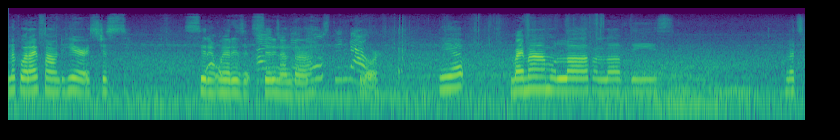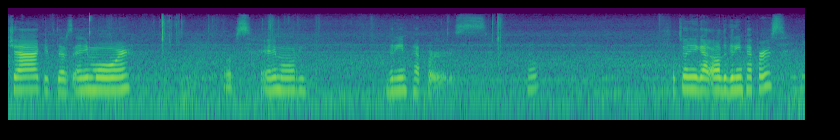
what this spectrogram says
Look what I found here. It's just sitting, where is it? Sitting on the whole thing out. floor. Yep. My mom will love and love these. Let's check if there's any more. Oops, any more green peppers. Nope. Fatun, you got all the green peppers? Mm-hmm.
